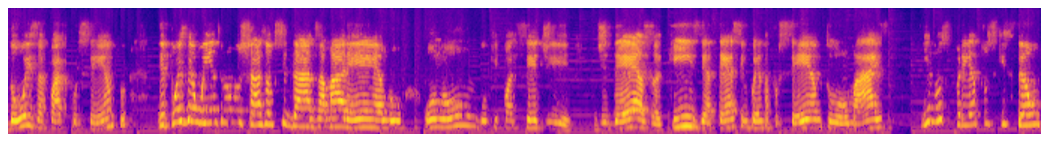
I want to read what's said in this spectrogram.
2 a 4%. Depois eu entro nos chás oxidados, amarelo, o longo, que pode ser de, de 10 a 15 até 50% ou mais. E nos pretos que são,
